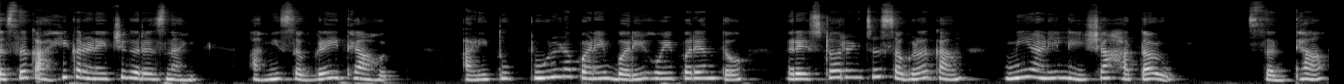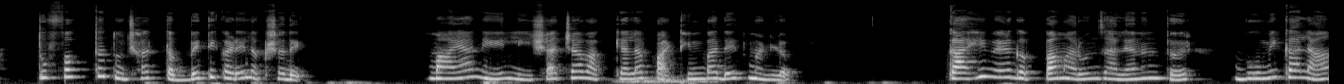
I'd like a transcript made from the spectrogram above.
तसं काही करण्याची गरज नाही. आम्ही सगळे इथे आहोत. आणि तू पूर्णपणे बरी होईपर्यंत रेस्टॉरंटचं सगळं काम मी आणि लिशा हाताळू. सध्या तू फक्त तुझ्या तब्येतीकडे लक्ष दे. मायाने लिशाच्या वाक्याला पाठिंबा देत म्हणलं. काही वेळ गप्पा मारून झाल्यानंतर भूमिकाला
